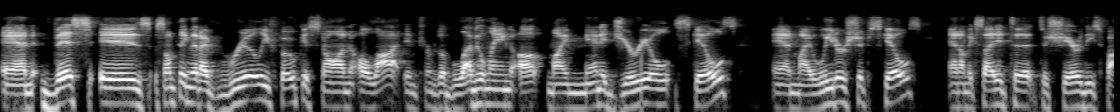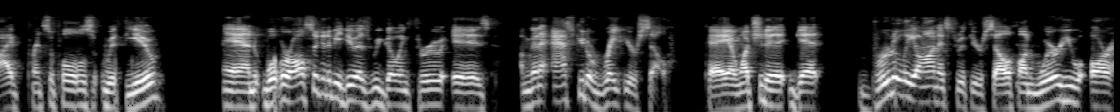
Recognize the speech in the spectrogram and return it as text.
And this is something that I've really focused on a lot in terms of leveling up my managerial skills and my leadership skills. And I'm excited to, to share these five principles with you. And what we're also going to be doing as we going through is I'm going to ask you to rate yourself. Okay. I want you to get brutally honest with yourself on where you are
